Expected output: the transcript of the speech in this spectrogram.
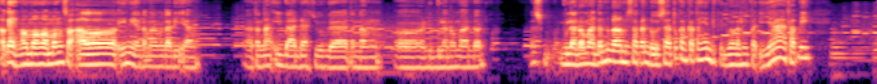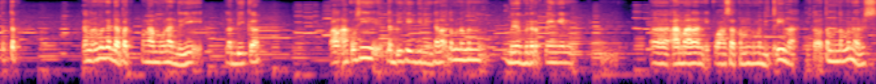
Oke ngomong-ngomong soal ini ya teman-teman tadi yang uh, tentang ibadah juga tentang uh, di bulan Ramadan bulan Ramadan tuh kalau misalkan dosa itu kan katanya dua kali lipat. Iya, tapi tetap teman-teman kan dapat pengampunan. Jadi lebih ke kalau aku sih lebih kayak gini. Kalau teman-teman bener-bener pengen uh, amalan puasa teman-teman diterima, itu teman-teman harus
